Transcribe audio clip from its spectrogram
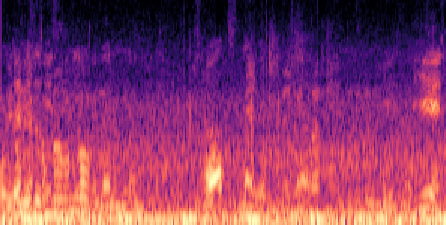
Ой, было много, наверное, минут 20, наверное, да. Есть,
